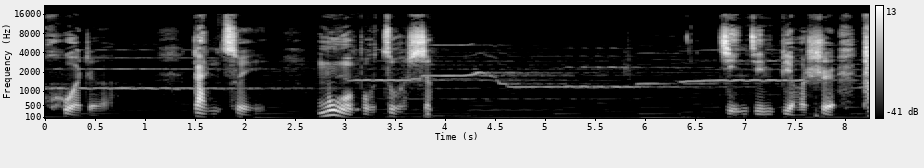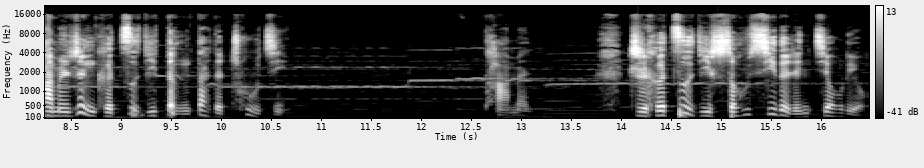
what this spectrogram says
或者干脆默不作声，仅仅表示他们认可自己等待的处境。他们。只和自己熟悉的人交流，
